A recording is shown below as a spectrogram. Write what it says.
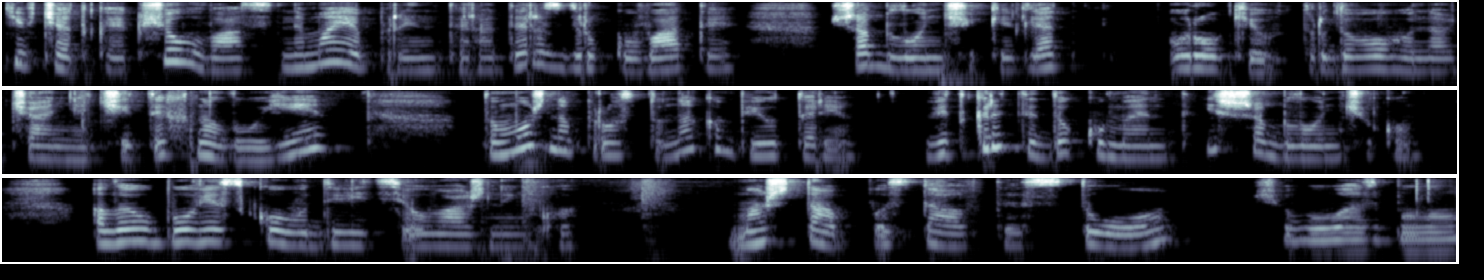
Дівчатка, якщо у вас немає принтера, де роздрукувати шаблончики для уроків трудового навчання чи технології, то можна просто на комп'ютері відкрити документ із шаблончиком, але обов'язково дивіться уважненько. Масштаб поставте 100, щоб у вас було.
